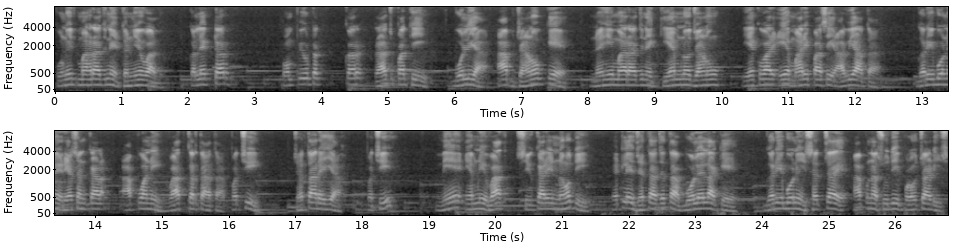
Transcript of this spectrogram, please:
પુનિત મહારાજને ધન્યવાદ. કલેક્ટર કોમ્પ્યુટકર રાજપાથી બોલ્યા, આપ જાણો કે નહીં મહારાજને કેમ ન જાણું? એકવાર એ મારી પાસે આવ્યા હતા. ગરીબોને રેશન કાર્ડ આપવાની વાત કરતા હતા. પછી જતા રહ્યા. પછી મેં એમની વાત સ્વીકારી નહોતી. એટલે જતાં જતાં બોલેલા કે, ગરીબોની સચ્ચાઈ આપના સુધી પહોંચાડીશ.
